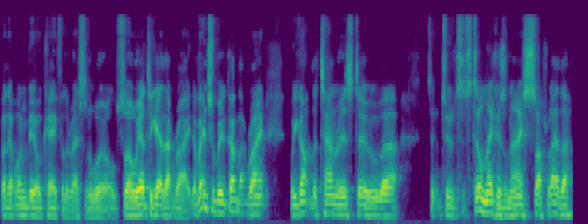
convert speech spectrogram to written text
but it wouldn't be okay for the rest of the world. So we had to get that right. Eventually, we got that right. We got the tanneries to, uh, to, to still make us a nice soft leather,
